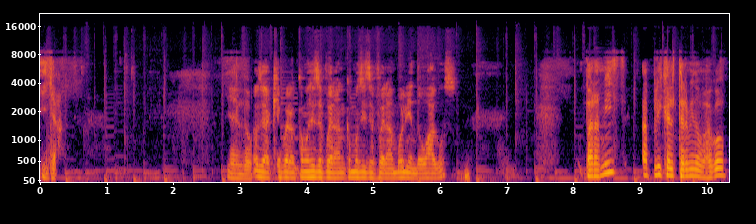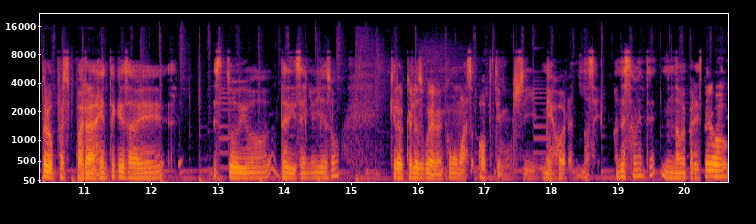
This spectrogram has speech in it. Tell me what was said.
Y ya. O sea que fueron como si se fueran, como si se fueran volviendo vagos. Para mí aplica el término vago, pero pues para gente que sabe estudio de diseño y eso, creo que los vuelven como más óptimos y mejoran. No sé, honestamente no me parece. Pero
